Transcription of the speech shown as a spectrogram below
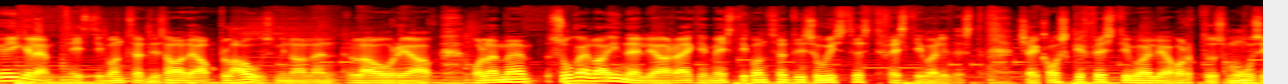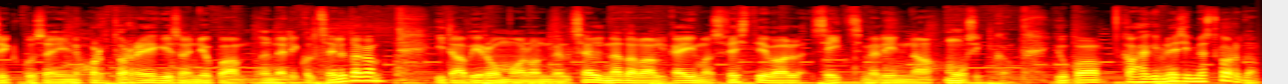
tere kõigile, Eesti Kontserdi saade Applaus, mina olen Lauri Aav. oleme suvelainel ja räägime Eesti Kontserdi suvistest festivalidest. Tšaikovski festival ja Hortus Musicus in Horto Regis on juba õnnelikult selja taga. Ida-Virumaal on veel sel nädalal käimas festival Seitsme linna muusika juba kahekümne esimest korda.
